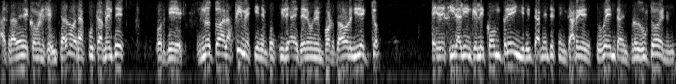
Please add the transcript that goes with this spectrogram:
a través de comercializadoras, justamente porque no todas las pymes tienen posibilidad de tener un importador directo, es decir, alguien que le compre y directamente se encargue de su venta del producto, en,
